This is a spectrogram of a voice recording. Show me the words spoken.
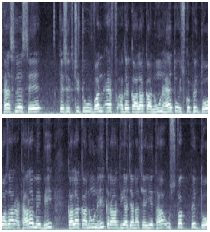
फैसले से कि सिक्सटी टू वन एफ़ अगर काला कानून है तो इसको फिर 2018 में भी काला कानून ही करार दिया जाना चाहिए था उस वक्त फिर दो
